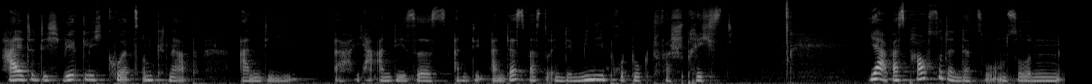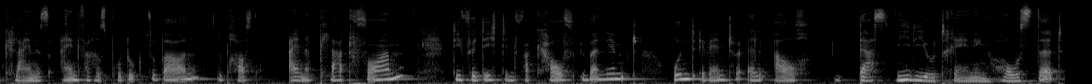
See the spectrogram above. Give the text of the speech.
halte dich wirklich kurz und knapp an die, äh, ja, an dieses, an, die, an das, was du in dem Mini-Produkt versprichst. Ja, was brauchst du denn dazu, um so ein kleines, einfaches Produkt zu bauen? Du brauchst eine Plattform, die für dich den Verkauf übernimmt und eventuell auch das Videotraining hostet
